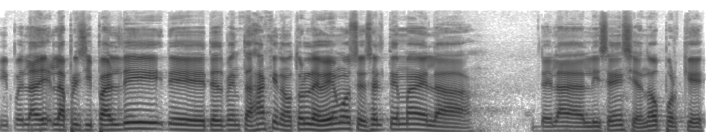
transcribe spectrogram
Y pues la, principal desventaja que nosotros le vemos es el tema de la, de la licencia, ¿no? Porque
